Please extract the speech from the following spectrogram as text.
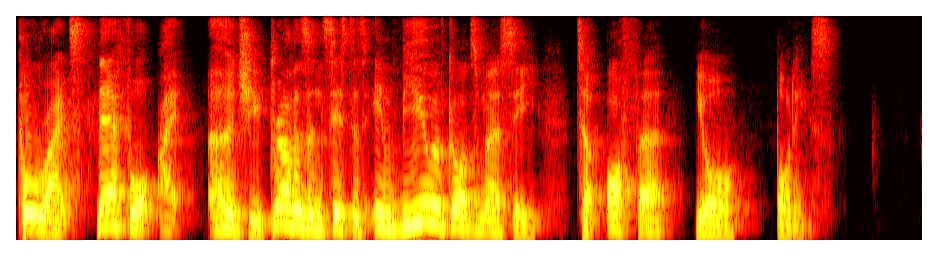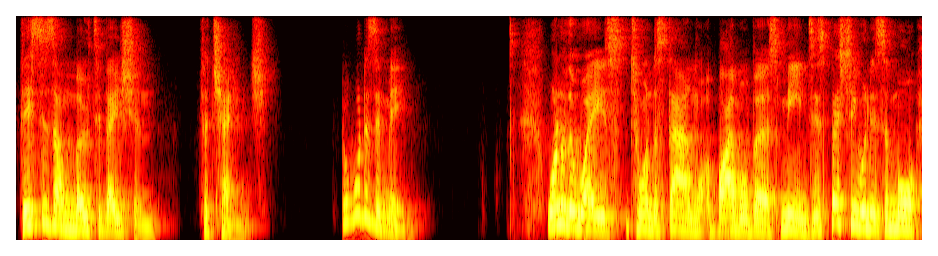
Paul writes, Therefore, I urge you, brothers and sisters, in view of God's mercy, to offer your bodies. This is our motivation for change. But what does it mean? One of the ways to understand what a Bible verse means, especially when it's a more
